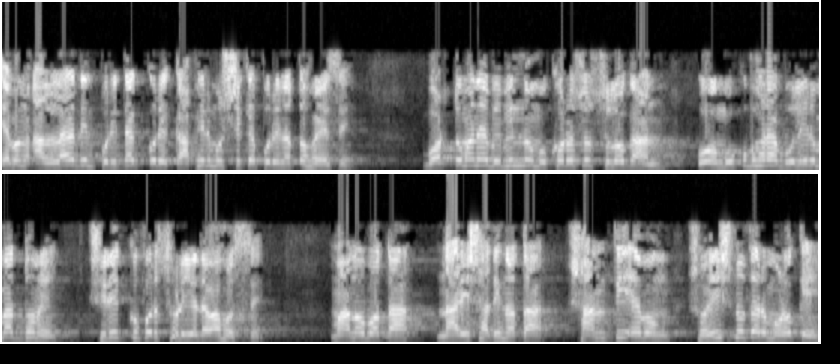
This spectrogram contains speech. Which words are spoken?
এবং আল্লাহর দিন পরিত্যাগ করে কাফির মুশ্রিকে পরিণত হয়েছে। বর্তমানে বিভিন্ন মুখরসদ স্লোগান ও মুখভরা বুলির মাধ্যমে শিরিক কুপুর ছড়িয়ে দেওয়া হচ্ছে। মানবতা নারী স্বাধীনতা, শান্তি এবং সহিষ্ণুতার মোড়কে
